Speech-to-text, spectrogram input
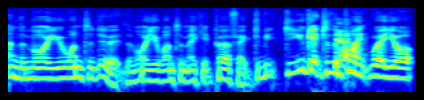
and the more you want to do it, the more you want to make it perfect. Do you get to the yeah. point where you're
